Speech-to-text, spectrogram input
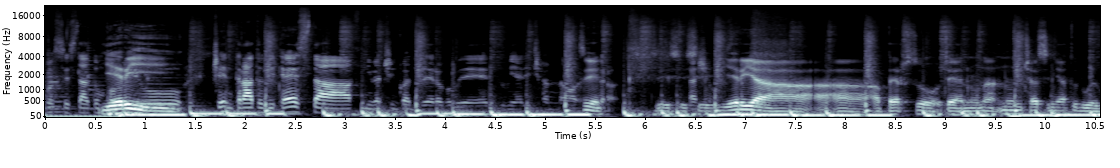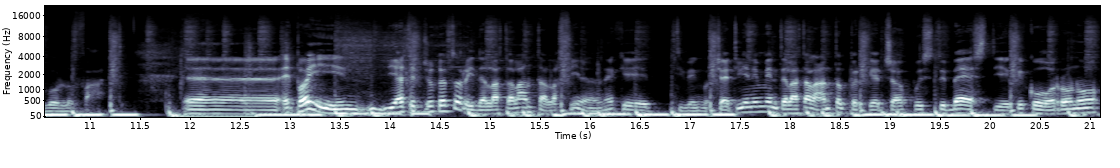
fosse stato un Ieri... po' più centrato di testa, finiva 5-0 come 2019, sì. però sì, sì, sì. Ieri ha, ha, ha, perso, cioè non, ha, non, ci ha segnato due gol fatti. Eh, e poi gli altri giocatori dell'Atalanta alla fine non è che ti vengono, cioè ti viene in mente l'Atalanta perché c'ha queste bestie che corrono,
